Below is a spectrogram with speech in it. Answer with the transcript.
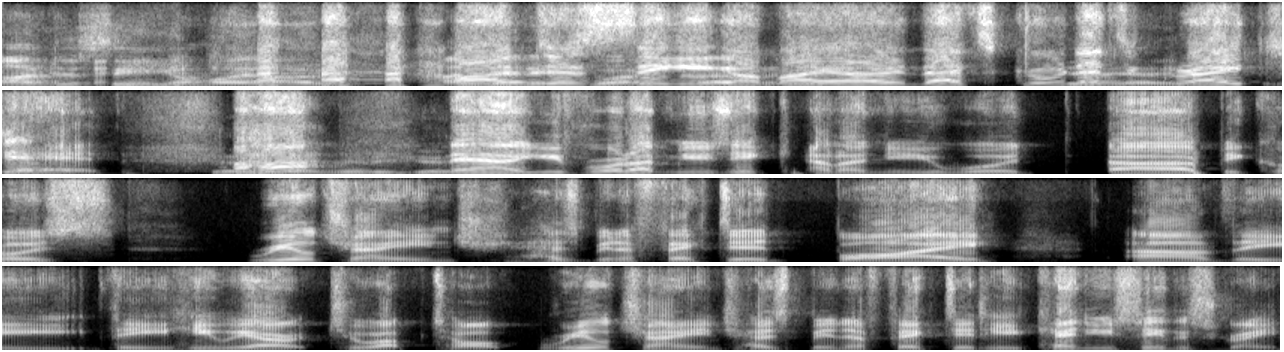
I'm just singing on my own. I'm just singing on my own. That's good. Yeah, That's yeah, a great chat. Yeah, really good. Now you've brought up music, and I knew you would, uh, because real change has been affected by uh, the the. Here we are at two up top. Real change has been affected here. Can you see the screen?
